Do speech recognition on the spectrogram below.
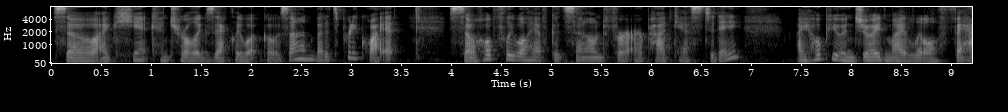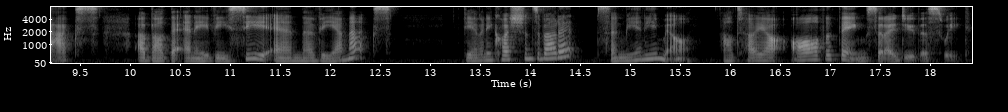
so I can't control exactly what goes on, but it's pretty quiet. So, hopefully, we'll have good sound for our podcast today. I hope you enjoyed my little facts about the NAVC and the VMX. If you have any questions about it, send me an email. I'll tell you all the things that I do this week.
